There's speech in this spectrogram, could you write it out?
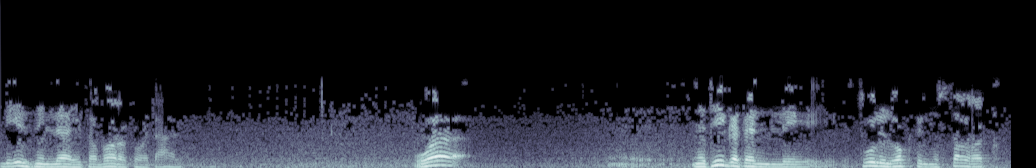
بإذن الله تبارك وتعالى. ونتيجة لطول الوقت المستغرق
